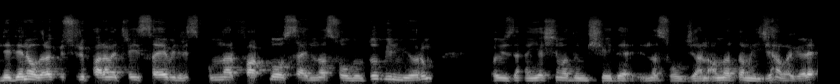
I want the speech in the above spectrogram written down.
nedeni olarak bir sürü parametreyi sayabiliriz. Bunlar farklı olsaydı nasıl olurdu bilmiyorum. O yüzden yaşamadığım bir şeyde nasıl olacağını anlatamayacağıma göre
